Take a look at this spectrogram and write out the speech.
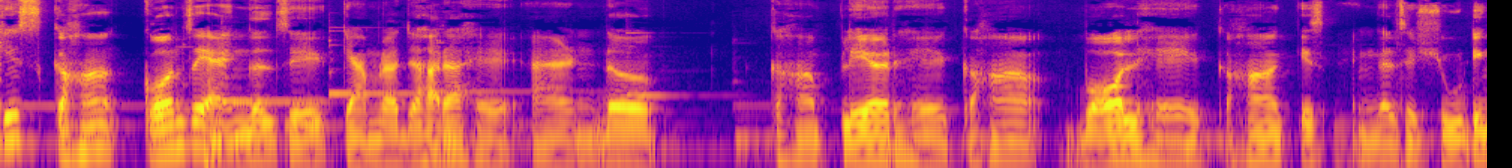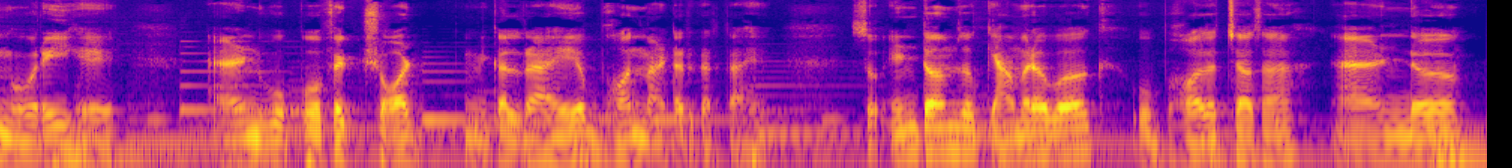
किस कहाँ कौन से एंगल से कैमरा जा रहा है एंड uh, कहाँ प्लेयर है कहाँ बॉल है कहाँ किस एंगल से शूटिंग हो रही है एंड वो परफेक्ट शॉट निकल रहा है ये बहुत मैटर करता है. So in terms of camera work वो बहुत अच्छा था एंड uh,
